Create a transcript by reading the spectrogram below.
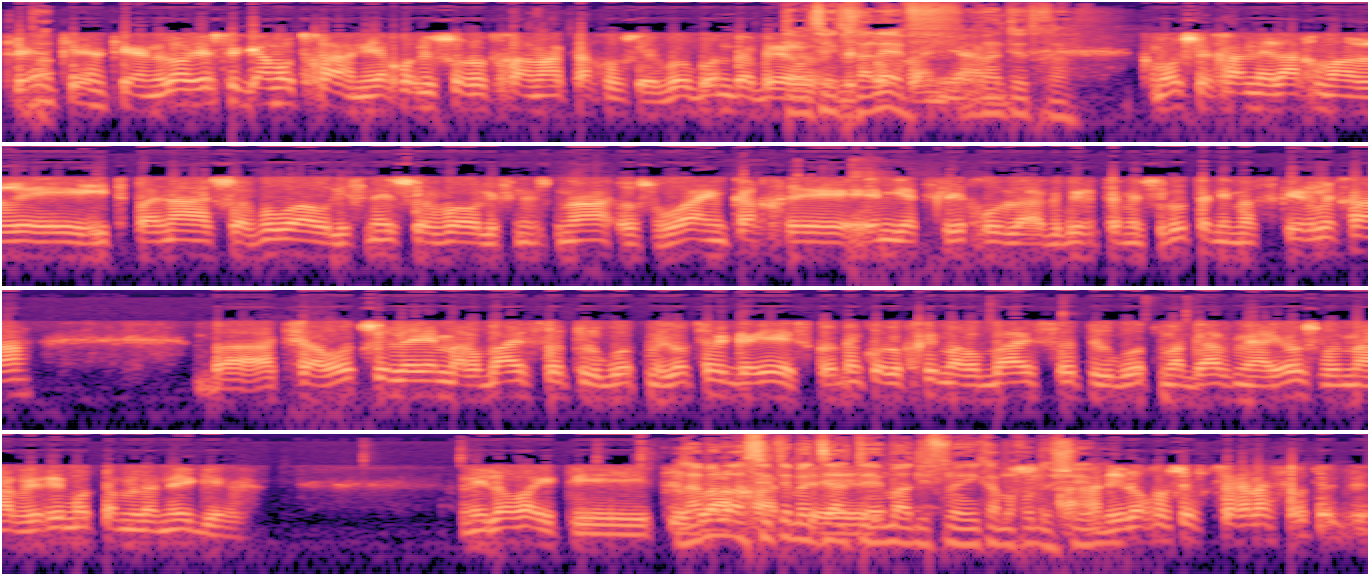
כן, כן, כן. לא, יש לי גם אותך, אני יכול לשאול אותך מה אתה חושב. בוא, בוא נדבר. אתה רוצה להתחלף? הבנתי אותך. כמו שחאן אל-אחמר אה, התפנה השבוע או לפני שבוע או לפני שנה או שבועיים, כך אה, הם יצליחו להגביר את המשילות. אני מזכיר לך, בהצהרות שלהם 14 פלוגות, לא צריך לגייס, קודם כל לוקחים 14 פלוגות מג"ב מאיו"ש ומעבירים אותם לנגב. אני לא ראיתי פלוגה אחת... למה לא עשיתם את זה אה, אתם עד לפני כמה חודשים? אני לא חושב שצריך לעשות את זה.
